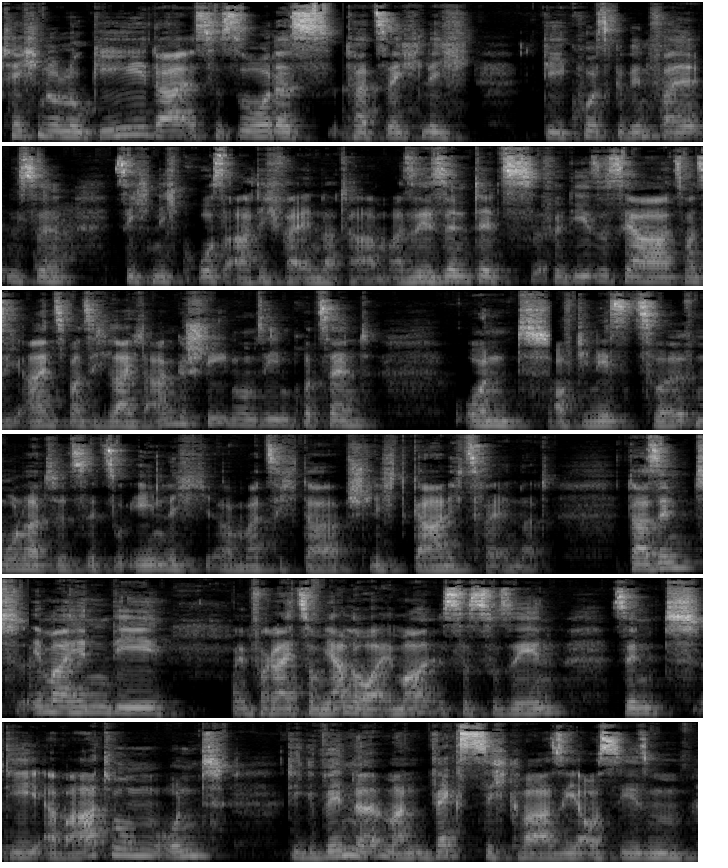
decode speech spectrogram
Technologie, da ist es so, dass tatsächlich die Kursgewinnverhältnisse sich nicht großartig verändert haben. Also sie sind jetzt für dieses Jahr 2021 leicht angestiegen um sieben Prozent. Und auf die nächsten zwölf Monate ist jetzt so ähnlich, ähm, hat sich da schlicht gar nichts verändert. Da sind immerhin die, im Vergleich zum Januar immer ist es zu sehen, sind die Erwartungen und die Gewinne, man wächst sich quasi aus diesem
